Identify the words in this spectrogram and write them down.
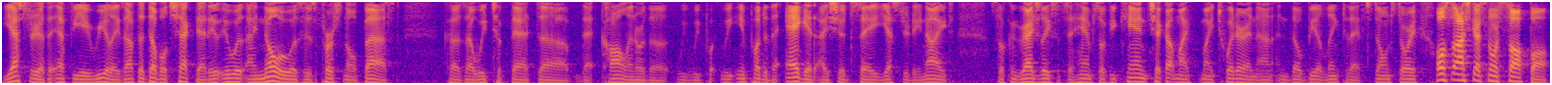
yesterday at the FEA relays. I have to double check that. It, it was I know it was his personal best because uh, we took that uh, that call in or the we we, put, we inputted the agate I should say yesterday night. So congratulations to him. So if you can check out my, my Twitter and, uh, and there'll be a link to that Stone story. Also Oshkosh North softball.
